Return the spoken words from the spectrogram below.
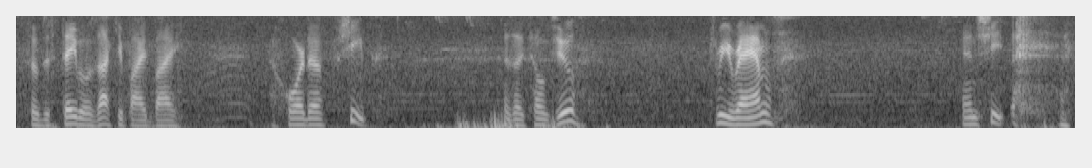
So the stable is occupied by a horde of sheep. As I told you, three rams and sheep.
